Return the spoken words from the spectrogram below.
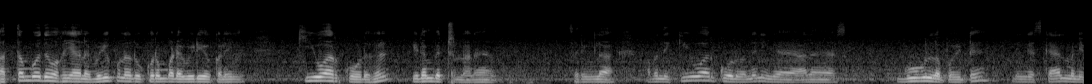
பத்தொம்போது வகையான விழிப்புணர்வு குறும்பட வீடியோக்களின் கியூஆர் கோடுகள் இடம்பெற்றுள்ளன. சரிங்களா? அப்போ இந்த கியூஆர் கோடு வந்து நீங்கள் அதை கூகுளில் போயிட்டு நீங்கள் ஸ்கேன் பண்ணி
